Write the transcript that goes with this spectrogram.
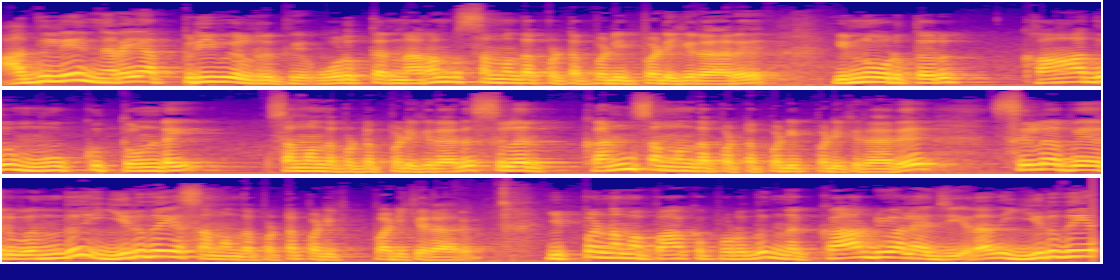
அதிலே நிறையா பிரிவுகள் இருக்குது ஒருத்தர் நரம்பு சம்மந்தப்பட்ட படிப்பு படிக்கிறாரு இன்னொருத்தர் காது மூக்கு தொண்டை சம்மந்தப்பட்ட படிக்கிறாரு சிலர் கண் சம்மந்தப்பட்ட படி படிக்கிறாரு சில பேர் வந்து இருதய சம்மந்தப்பட்ட படி படிக்கிறாரு. இப்போ நம்ம பார்க்க போகிறது இந்த கார்டியாலஜி அதாவது இருதய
